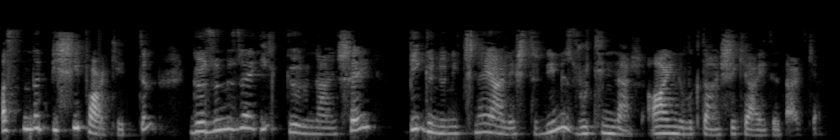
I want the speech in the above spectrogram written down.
aslında bir şey fark ettim. Gözümüze ilk görünen şey bir günün içine yerleştirdiğimiz rutinler, aynılıktan şikayet ederken.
